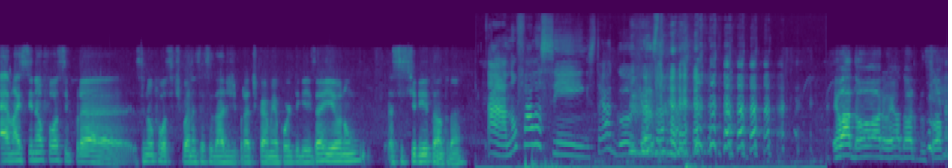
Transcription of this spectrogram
É, mas se não fosse pra. Se não fosse, tipo, a necessidade de praticar minha português, aí eu não assistiria tanto, né? Ah, não fala assim, estragou. eu adoro, eu adoro, sou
